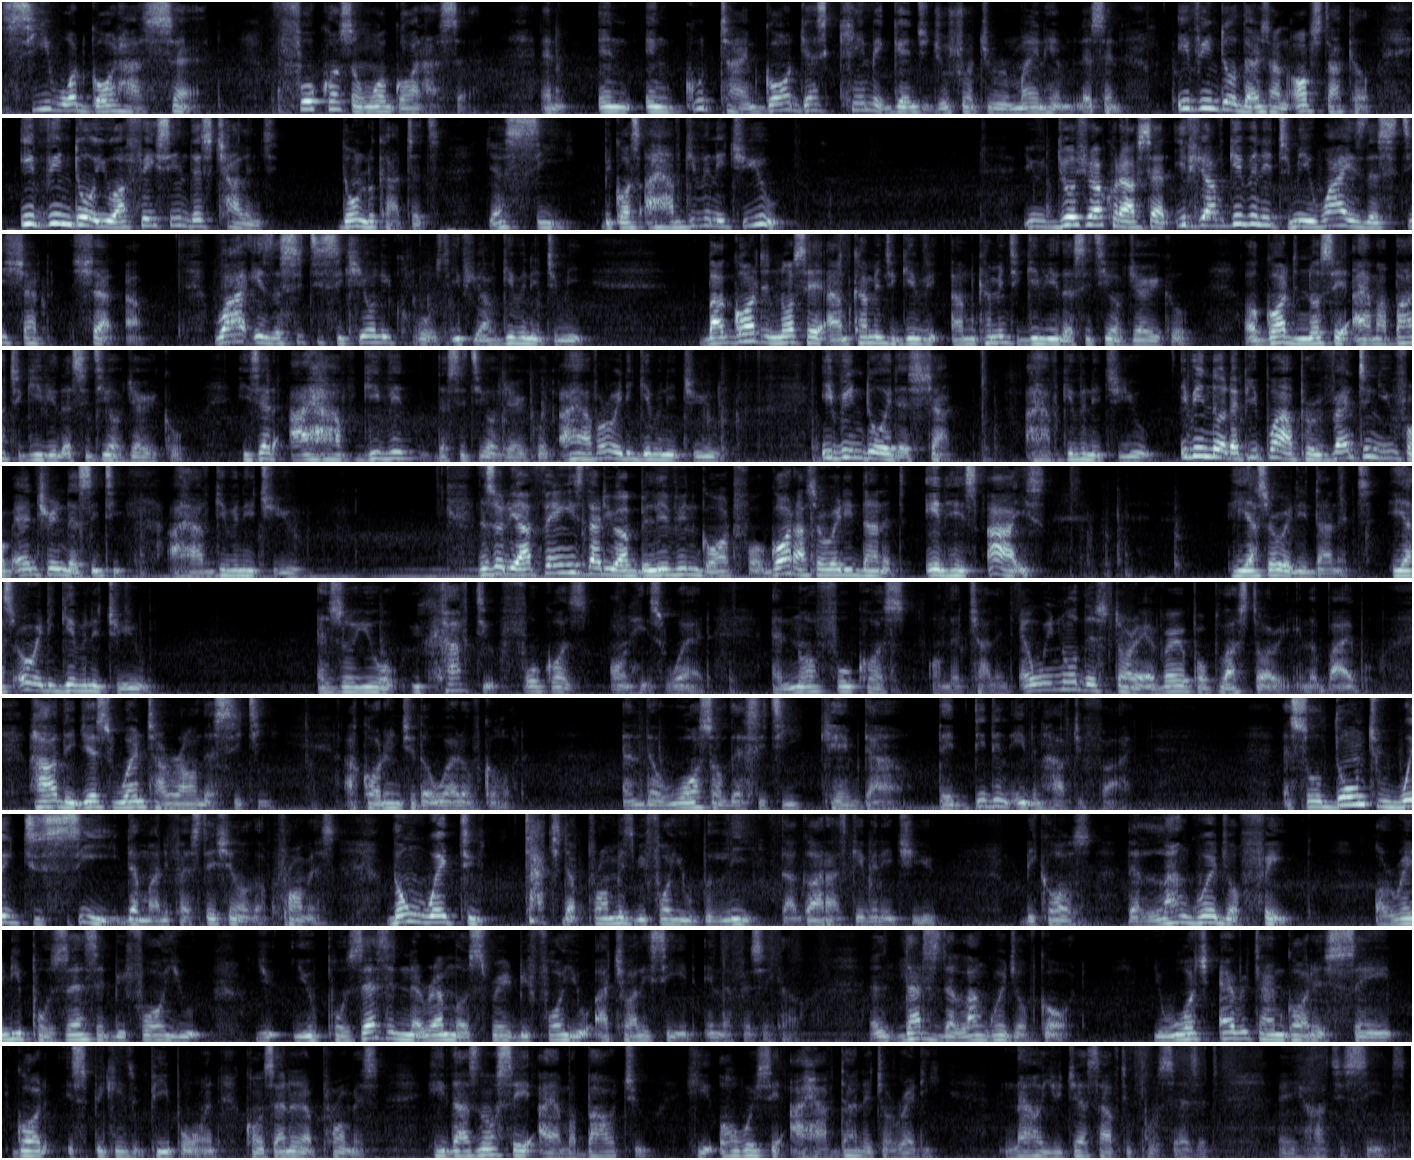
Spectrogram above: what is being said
See what God has said. Focus on what God has said. And in in good time god just came again to joshua to remind him listen even though there's an obstacle even though you are facing this challenge don't look at it. Just see because i have given it to you. You joshua could have said if you have given it to me why is the city shut shut up? Why is the city securely closed if you have given it to me? But god did not say i'm coming to give you i'm coming to give you the city of jericho or god did not say i am about to give you the city of jericho he said, I have given the city of Jericho. I have already given it to you. Even though it is shut, I have given it to you. Even though the people are preventing you from entering the city, I have given it to you. And so there are things that you are believing God for. God has already done it. In His eyes, He has already done it. He has already given it to you. And so you, you have to focus on His word. and not focus on the challenge. And we know this story, a very popular story in the Bible, how they just went around the city according to the word of God. And the walls of the city came down. They didn't even have to fight. And so don't wait to see the manifestation of the promise. Don't wait to touch the promise before you believe that God has given it to you. Because the language of faith already possess it before you you you possess it in the realm of spirit before you actually see it in the physical. And that's the language of God. You watch every time God is saying God is speaking to people and concerning a promise. He does not say I am about to. He always say I have done it already. Now you just have to possess it and you have to see it.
